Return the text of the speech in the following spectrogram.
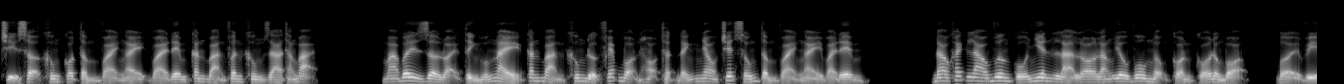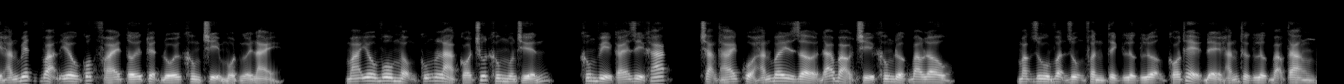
chỉ sợ không có tầm vài ngày vài đêm căn bản phân không ra thắng bại. Mà bây giờ loại tình huống này căn bản không được phép bọn họ thật đánh nhau chết sống tầm vài ngày vài đêm. Đao khách Lao Vương cố nhiên là lo lắng yêu vô ngộng còn có đồng bọn, bởi vì hắn biết vạn yêu quốc phái tới tuyệt đối không chỉ một người này. Mà yêu vô ngộng cũng là có chút không muốn chiến, không vì cái gì khác, trạng thái của hắn bây giờ đã bảo trì không được bao lâu. Mặc dù vận dụng phần tịch lực lượng có thể để hắn thực lực bạo tăng,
